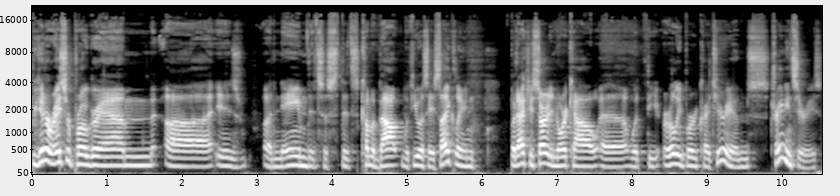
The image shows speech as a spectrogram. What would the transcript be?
beginner racer program uh, is a name that's just, that's come about with USA Cycling, but actually started in NorCal uh, with the early bird criteriums training series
